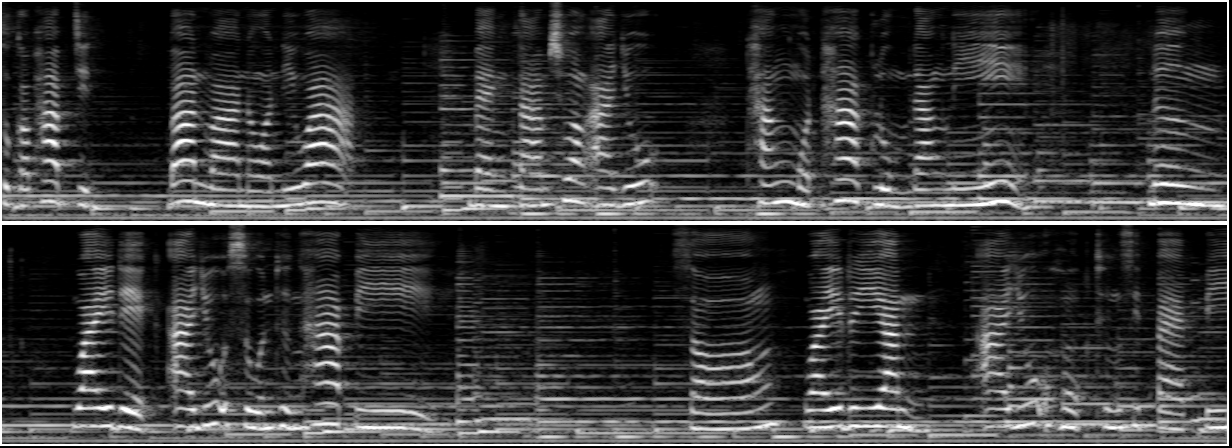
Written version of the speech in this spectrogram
สุขภาพจิต บ้านวานอนนิวาสแบ่งตามช่วงอายุ ทั้งหมด 5 กลุ่มดังนี้ 1. วัยเด็กอายุ 0-5 ปี 2. วัยเรียน อายุ 6-18 ปี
